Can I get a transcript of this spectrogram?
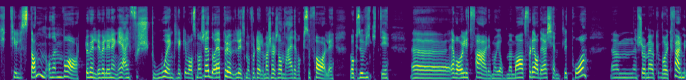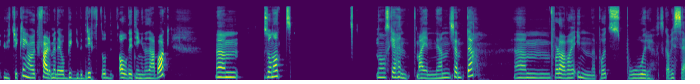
sjokktilstand, og den varte veldig veldig lenge. Jeg forsto egentlig ikke hva som hadde skjedd, og jeg prøvde liksom å fortelle meg sjøl sånn Nei, det var ikke så farlig. Det var ikke så viktig. Uh, jeg var jo litt ferdig med å jobbe med mat, for det hadde jeg kjent litt på. Um, selv om jeg var jo ikke ferdig med utvikling, jeg var jo ikke ferdig med det å bygge bedrift og alle de tingene der bak. Um, sånn at Nå skal jeg hente meg inn igjen, kjente jeg. Um, for da var jeg inne på et spor. Skal vi se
